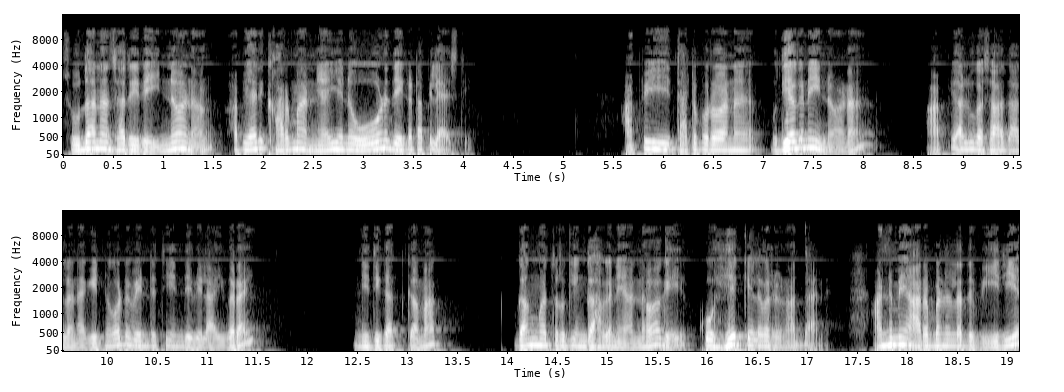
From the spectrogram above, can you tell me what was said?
සූදානම් ශරීරේ ඉන්නවනම් අපි හරි කර්මන්නේයි එන ඕන දෙයකට අපි ලෑස්ති. අපි තටපුරවන බුදියාගෙන ඉන්නවනම් අපි අලුකසා දාලා නැගිටිනකොට වෙන්න තියෙන දේ වෙලා ඉවරයි. නිදිගත් ගමක් ගම් වතුරකින් ගහගෙන යනවා වගේ කොහේ කෙලවර වෙනවද දන්නේ. අන්න මේ අරබන ලද වීරිය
